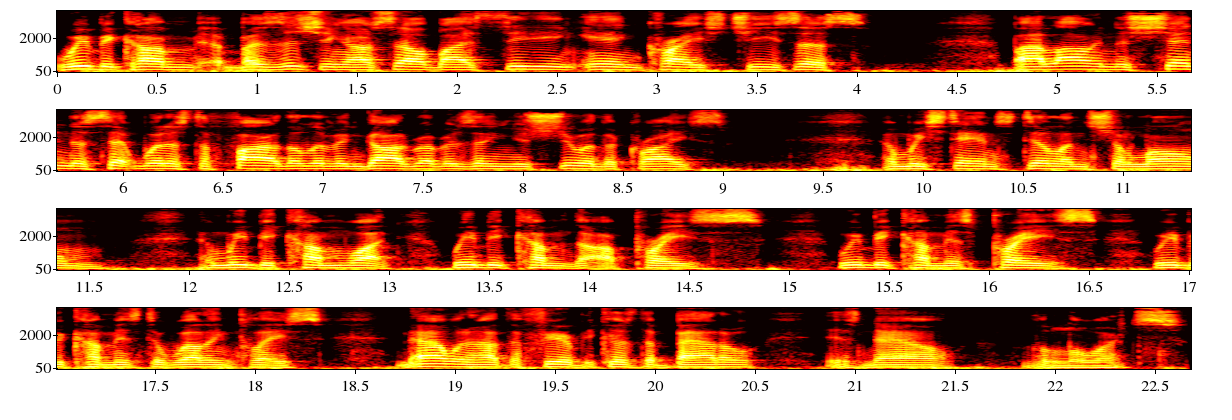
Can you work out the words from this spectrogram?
We become positioning ourselves by seating in Christ Jesus, by allowing the shin to sit with us, the fire of the living God, representing Yeshua the Christ. And we stand still in shalom, and we become what? We become the, praise. We become his praise. We become his dwelling place. Now we don't have to fear because the battle is now the Lord's.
